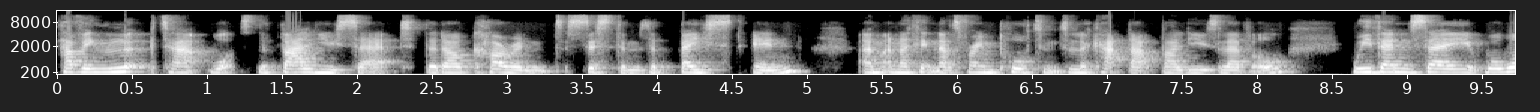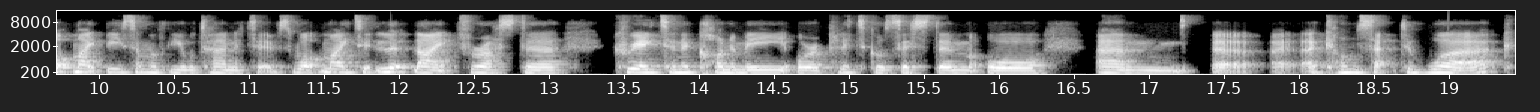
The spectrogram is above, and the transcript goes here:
having looked at what's the value set that our current systems are based in, um, and I think that's very important to look at that values level. We then say, well, what might be some of the alternatives? What might it look like for us to create an economy or a political system or um, a, a concept of work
